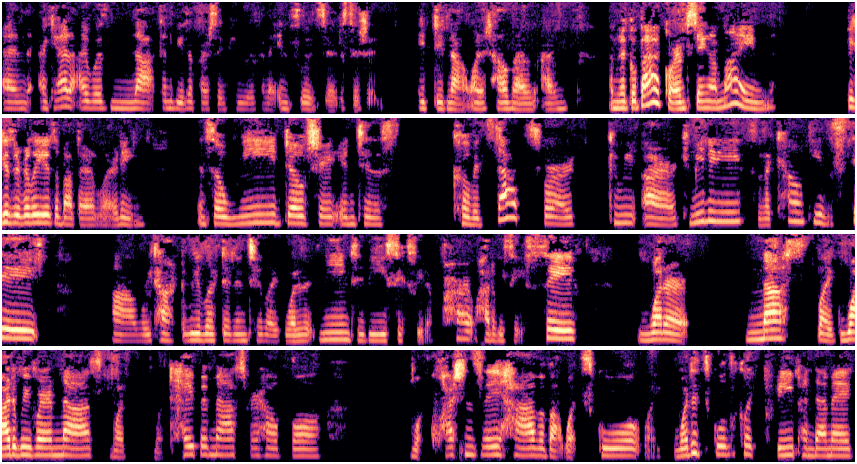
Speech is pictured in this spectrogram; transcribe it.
and again, I was not going to be the person who was going to influence their decision. I did not want to tell them I'm I'm going to go back or I'm staying online because it really is about their learning. And so we dove straight into this COVID stats for our commu- our community, so the county, the state. Um, we talked, we looked it into like, what does it mean to be six feet apart? How do we stay safe? What are masks? Like, why do we wear masks? What, what type of masks are helpful? What questions they have about what school, like, what did school look like pre-pandemic?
